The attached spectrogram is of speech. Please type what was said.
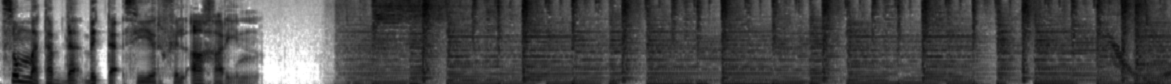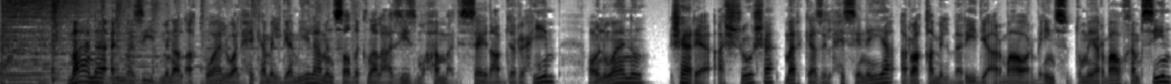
ثم تبدأ بالتأثير في الآخرين. معنا المزيد من الأقوال والحكم الجميلة من صديقنا العزيز محمد السيد عبد الرحيم عنوانه شارع الشوشة مركز الحسينية الرقم البريدي 44654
